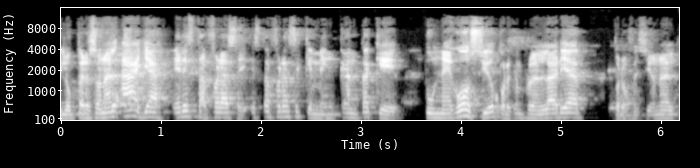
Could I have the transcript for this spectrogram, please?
y lo personal. Ah, ya, era esta frase, esta frase que me encanta, que tu negocio, por ejemplo, en el área profesional,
